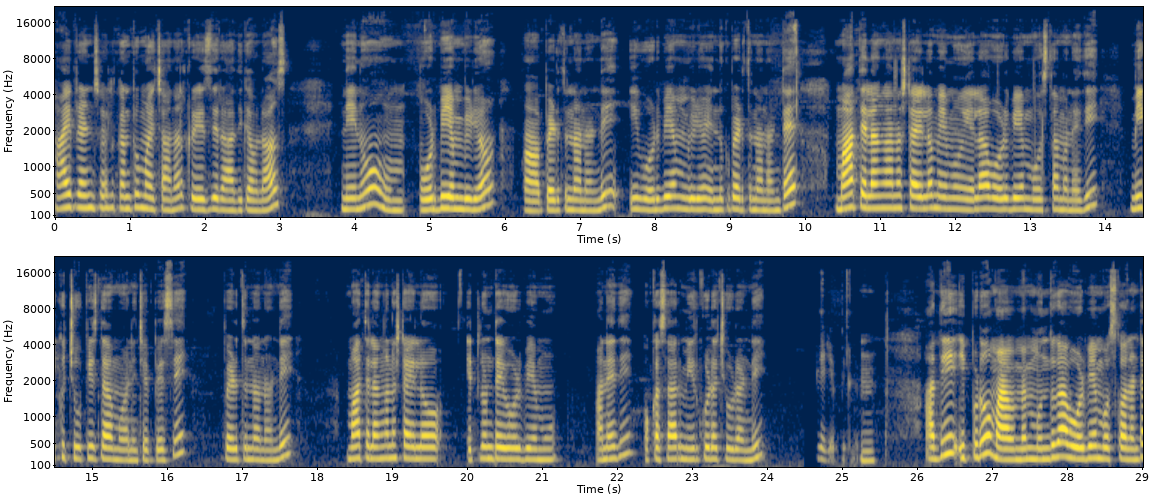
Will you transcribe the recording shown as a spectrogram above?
Hi friends welcome to my channel crazy Radhika vlogs నేను ఓడిబిఎం వీడియో పెడుతున్నానండి. ఈ ఓడిబిఎం వీడియో ఎందుకు పెడుతున్నానంటే మా తెలంగాణ స్టైల్లో మేము ఎలా ఓడిబిఎం పోస్తామనేది మీకు చూపిస్తాము అని చెప్పేసి పెడుతున్నానండి. మా తెలంగాణ స్టైల్లో ఎట్లుంటాయి ఓడిబియ్యము అనేది ఒకసారి మీరు కూడా చూడండి. చెప్పి అది ఇప్పుడు మా మేము ముందుగా ఓడిబియ్యం పోసుకోవాలంటే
